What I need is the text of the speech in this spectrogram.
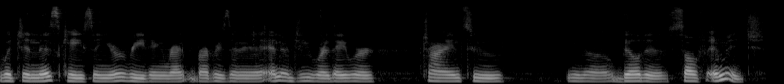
which in this case, in your reading, re- represented an energy where they were trying to, you know, build a self image.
